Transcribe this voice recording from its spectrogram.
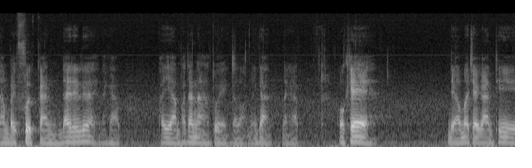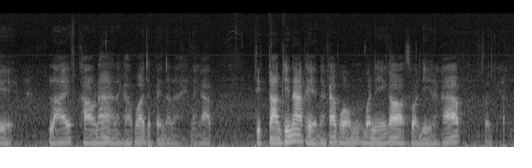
นำไปฝึกกันได้เรื่อยๆนะครับ พยายามพัฒนาตัวเองตลอดเหมือนกันนะครับ โอเค เดี๋ยวมาเจอกันที่ไลฟ์คราวหน้านะครับว่าจะเป็นอะไรนะครับ ติดตามที่หน้าเพจนะครับผม วันนี้ก็สวัสดีนะครับ สวัสดีครับ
